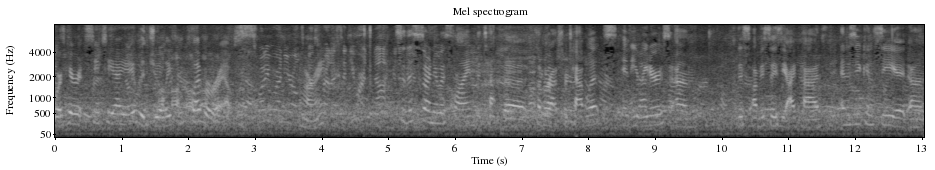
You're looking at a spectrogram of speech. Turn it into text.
We're here at CTIA with Julie from Clever Wraps. 21 year old All best I said, You are not So this is our newest line, the, the CleverWraps for tablets and e-readers. Um, this obviously is the iPad, and as you can see, it um,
